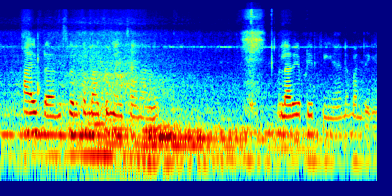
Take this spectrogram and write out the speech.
hi friends welcome back to my channel எல்லாரும் எப்படி இருக்கீங்க? என்ன பண்ணுறீங்க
